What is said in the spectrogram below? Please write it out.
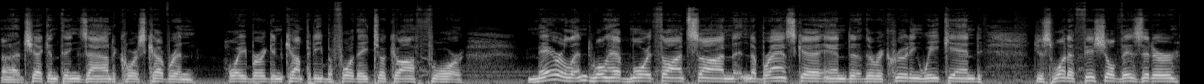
uh, checking things out, of course, covering Hoiberg and company before they took off for Maryland. We'll have more thoughts on Nebraska and uh, the recruiting weekend. Just one official visitor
